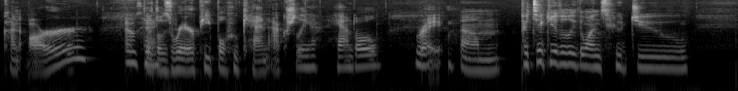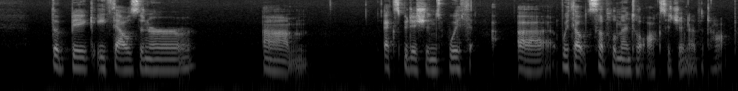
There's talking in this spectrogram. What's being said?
kind of are. Okay. They're those rare people who can actually handle, Right. um, particularly the ones who do the big 8,000er um, expeditions with uh, without supplemental oxygen at the top,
